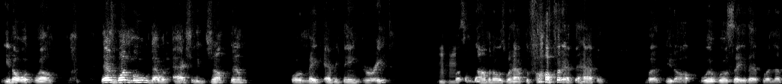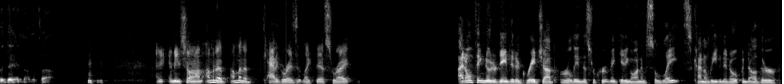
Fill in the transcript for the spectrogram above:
you know what? Well, there's one move that would actually jump them or make everything great. Mm-hmm. But some dominoes would have to fall for that to happen. But you know, we'll we'll save that for another day, another time. I mean, Sean, I'm, I'm gonna I'm gonna categorize it like this, right? I don't think Notre Dame did a great job early in this recruitment, getting on him so late, it's kind of leaving it open to other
